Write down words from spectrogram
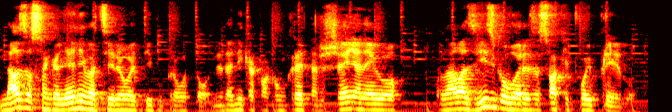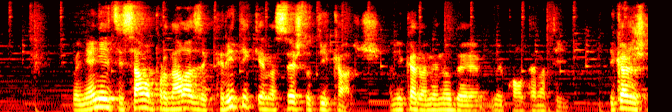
Nazvao sam ga ljenjivac jer je ovaj tip upravo to. Ne daje nikakva konkretna rješenja, nego pronalazi izgovore za svaki tvoj prijedlog. Ljenjivci samo pronalaze kritike na sve što ti kažeš, a nikada ne nude neku alternativu. Ti kažeš,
